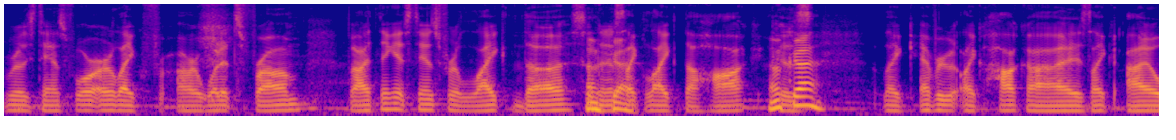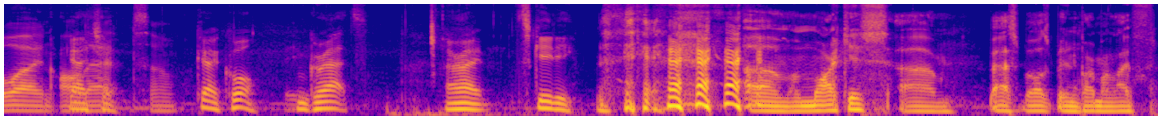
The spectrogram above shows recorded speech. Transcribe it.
really stands for or like fr- or what it's from, but I think it stands for like the. So then it's like like the hawk. Okay. Like every like Hawkeyes, like Iowa and all Gotcha. that. So Okay, cool. Congrats. All right, Skeety. um, I'm Marcus. Um, basketball's been part of my life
